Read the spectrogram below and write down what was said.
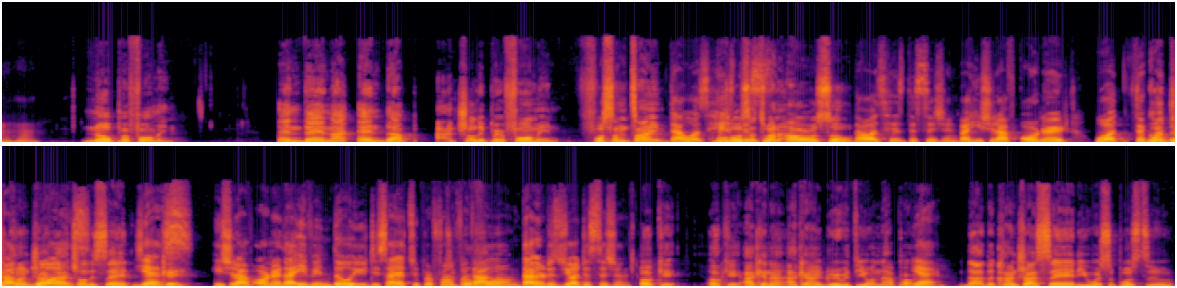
mm-hmm. no performing. And then I end up actually performing for some time. that was his closer dec- to an hour or so. that was his decision, but he should have honored what the what the contract, contract was. actually said. Yes, Okay. He should have honored that, even though you decided to perform To for that long. That is your decision. Okay. Okay. I can I can agree with you on that part. Yeah. That the contract said you were supposed to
